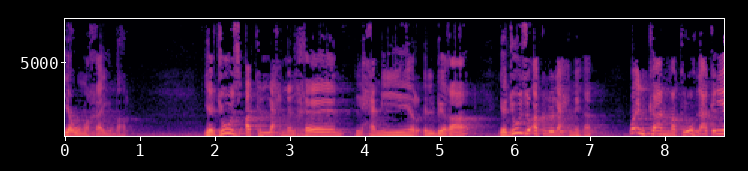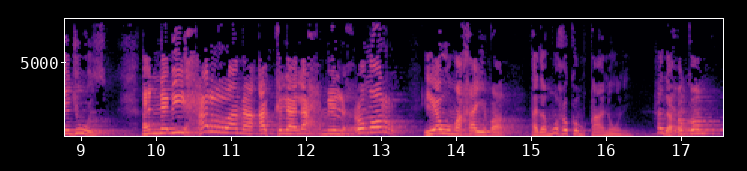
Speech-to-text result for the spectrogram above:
يوم خيبر. يجوز أكل لحم الخيل الحمير البغال يجوز أكل لحمها وإن كان مكروه لكن يجوز. النبي حرم أكل لحم الحمر يوم خيبر. هذا مو حكم قانوني هذا حكم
